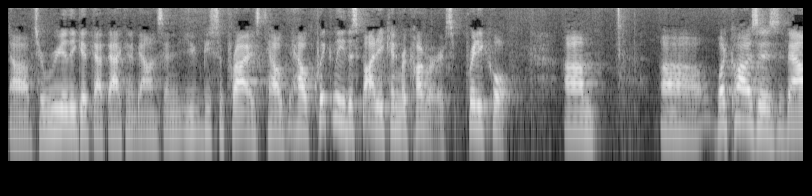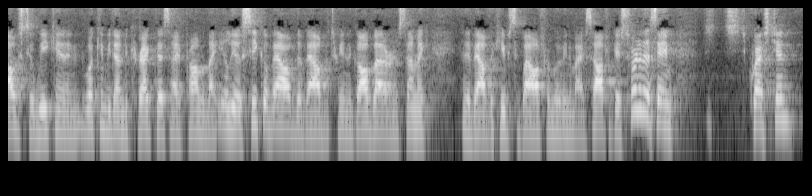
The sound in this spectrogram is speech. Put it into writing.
uh, to really get that back into balance. And you'd be surprised how, how quickly this body can recover. It's pretty cool. Um, uh, what causes valves to weaken and what can be done to correct this? I have a problem with my ileocecal valve, the valve between the gallbladder and the stomach, and the valve that keeps the bile from moving to my esophagus. Sort of the same question.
